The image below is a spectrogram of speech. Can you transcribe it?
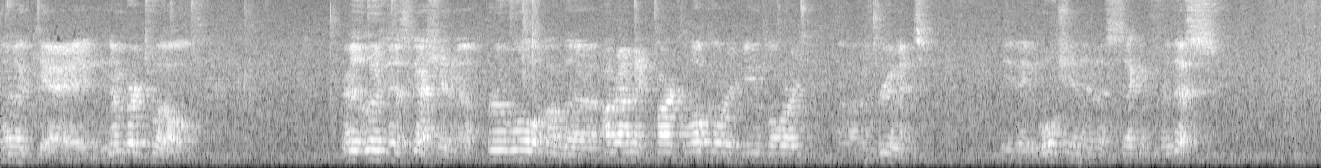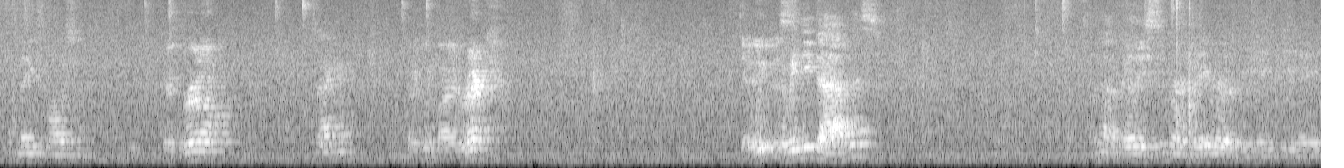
Okay, number twelve. Resolution discussion, approval of the Adirondack Park Local Review Board uh, agreement. Need a motion and a second for this. Make the motion. Craig Bruno, Second. second by Rick. Do we, do we need to have this? I'm not really super in favor of the APA,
